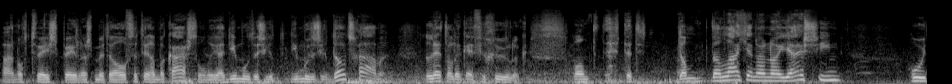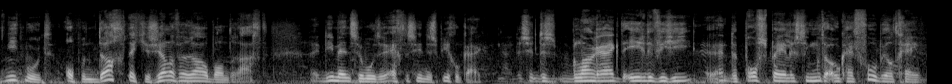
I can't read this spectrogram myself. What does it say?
waar nog twee spelers met de hoofden tegen elkaar stonden. Ja, die moeten zich, die moeten zich doodschamen. Letterlijk en figuurlijk. Want dat, dan, dan laat je nou, nou juist zien hoe het niet moet. Op een dag dat je zelf een rouwband draagt. Die mensen moeten echt eens in de spiegel kijken. Dus het is belangrijk, de eredivisie, eh, de profspelers... die moeten ook het voorbeeld geven.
